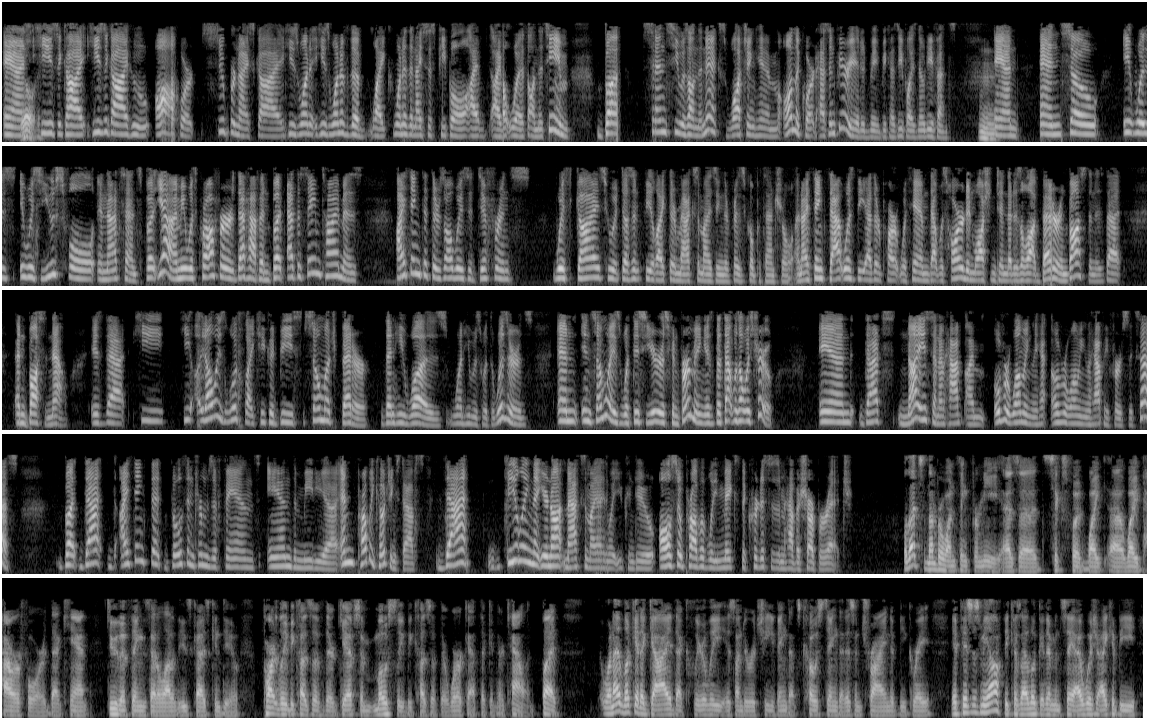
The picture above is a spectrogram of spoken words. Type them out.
And really? he's a guy he's a guy who off court, super nice guy. He's one he's one of the like one of the nicest people I've I've dealt with on the team. But since he was on the Knicks, watching him on the court has infuriated me because he plays no defense. Mhm. And and so it was it was useful in that sense. But yeah, I mean with Crawford that happened, but at the same time as I think that there's always a difference with guys who it doesn't feel like they're maximizing their physical potential. And I think that was the other part with him that was hard in Washington that is a lot better in Boston is that and Boston now is that he he it always looked like he could be so much better than he was when he was with the Wizards. And in some ways, what this year is confirming is that that was always true, and that's nice. And I'm hap- I'm overwhelmingly ha- overwhelmingly happy for his success. But that I think that both in terms of fans and the media and probably coaching staffs, that feeling that you're not maximizing what you can do also probably makes the criticism have a sharper edge. Well, that's the number one thing for me as a six foot white uh, white power forward that can't do the things that a lot of these guys can do. Partly because of their gifts and mostly because of their work ethic and their talent. But when I look at a guy that clearly is underachieving, that's coasting, that isn't trying to be great, it pisses me off because I look at him and say, I wish I could be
